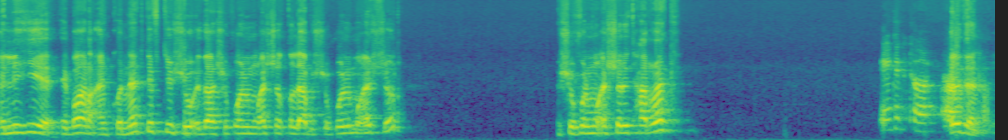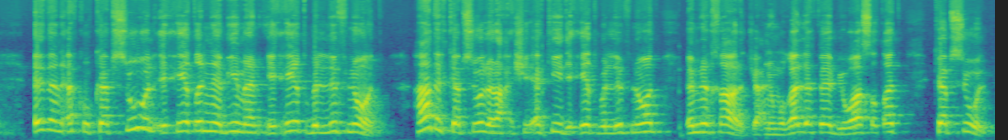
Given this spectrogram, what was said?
اللي هي عبارة عن connective tissue إذا شوفون المؤشر طلاب يشوفون المؤشر. شوفوا المؤشر يتحرك. اي دكتور. اذا اذا أكو كبسول يحيط لنا بمن يحيط بال lymph node. هذا الكبسول راح شيء أكيد يحيط بال lymph node من الخارج يعني مغلفة بواسطة كبسول.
